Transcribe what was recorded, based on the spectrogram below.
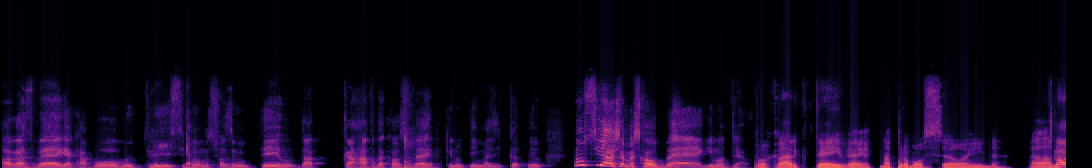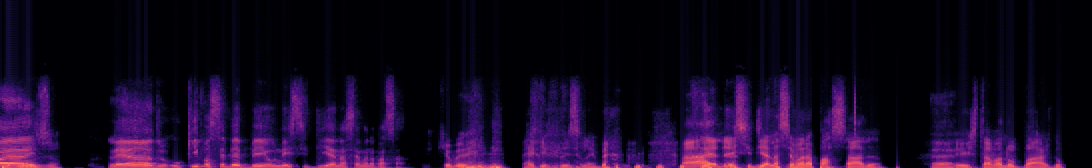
A Carlsberg acabou, muito triste. Vamos fazer um enterro da garrafa da Carlsberg, porque não tem mais encanto nenhum. Não se acha mais Carlsberg em Montreal. Pô, claro que tem, velho. Na promoção ainda. Vai lá no Não, é-. Leandro, o que você bebeu nesse dia na semana passada? Que eu bebi. É difícil lembrar. Ah, é nesse dia na semana passada. É. Eu estava no bar do,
